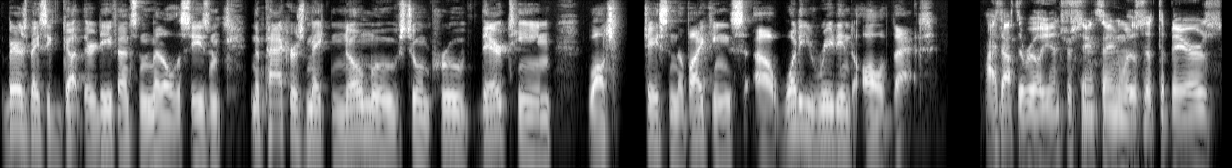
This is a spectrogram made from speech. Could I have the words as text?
The Bears basically gut their defense in the middle of the season, and the Packers make no moves to improve their team while ch- chasing the Vikings. Uh, what do you read into all of that? I thought the really interesting thing was that the Bears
